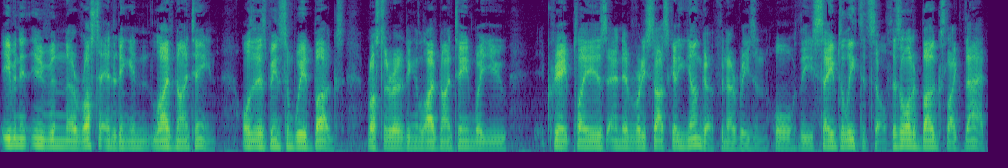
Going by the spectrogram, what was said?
Even even uh, roster editing in Live 19, or there's been some weird bugs. Roster editing in Live 19 where you create players and everybody starts getting younger for no reason, or the save deletes itself. There's a lot of bugs like that.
